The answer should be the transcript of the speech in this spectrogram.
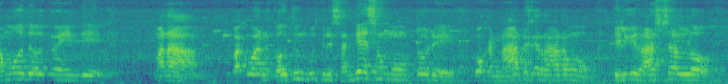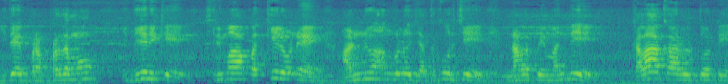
ఆమోదకమైంది మన భగవాన్ గౌతమ బుద్ధుని సందేశంతో ఒక నాటక రావడం తెలుగు రాష్ట్రాల్లో ఇదే ప్రప్రథమం. దీనికి సినిమా పక్కీలోనే అన్ని అంగులు జతకూర్చి నలభై మంది కళాకారులతోటి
